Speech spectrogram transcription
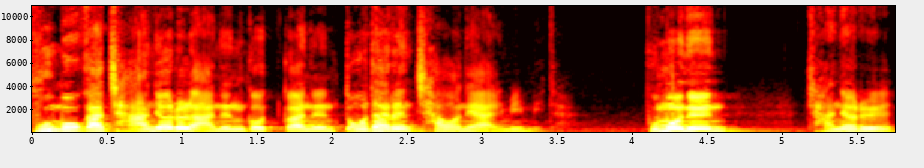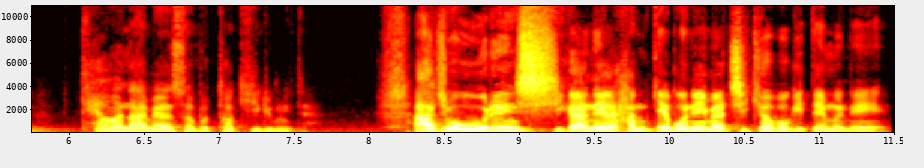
부모가 자녀를 아는 것과는 또 다른 차원의 알미입니다. 부모는 자녀를 태어나면서부터 기릅니다. 아주 오랜 시간을 함께 보내며 지켜보기 때문에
